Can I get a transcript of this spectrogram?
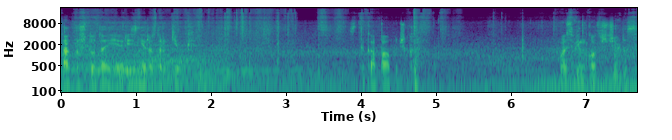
Також тут є різні роздруківки. Ось така папочка. Ось він-код ще раз.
